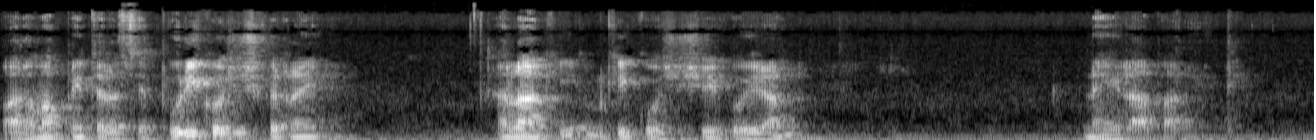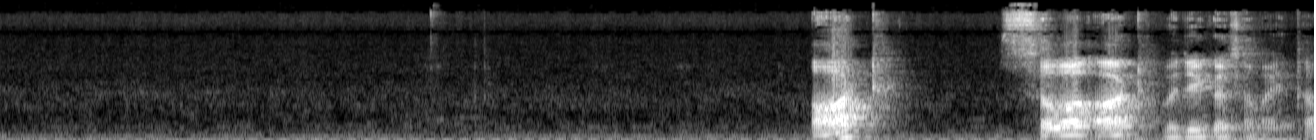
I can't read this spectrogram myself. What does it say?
और हम अपनी तरफ़ से पूरी कोशिश कर रहे हैं। हालाँकि उनकी कोशिशें कोई रंग नहीं ला पा रही थी। आठ, सवा आठ बजे का समय था।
